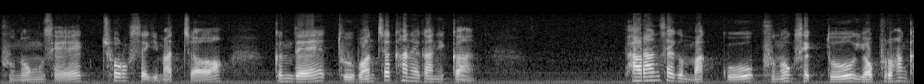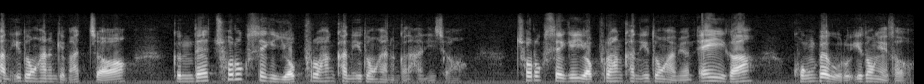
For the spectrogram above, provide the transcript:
분홍색, 초록색이 맞죠? 근데 두 번째 칸에 가니까 파란색은 맞고 분홍색도 옆으로 한 칸 이동하는 게 맞죠? 근데 초록색이 옆으로 한 칸 이동하는 건 아니죠. 초록색이 옆으로 한 칸 이동하면 A가 공백으로 이동해서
